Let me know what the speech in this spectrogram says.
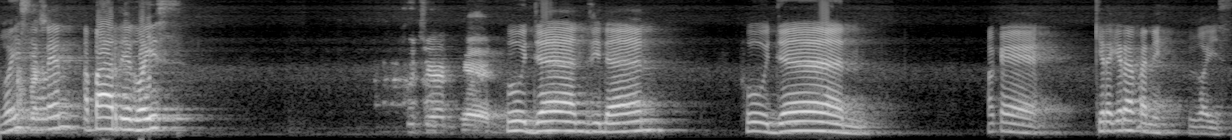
Apa yang lain? Apa artinya Ghais? Hujan. Hujan, Zidan. Hujan. Oke. Kira-kira apa nih, Ghais?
